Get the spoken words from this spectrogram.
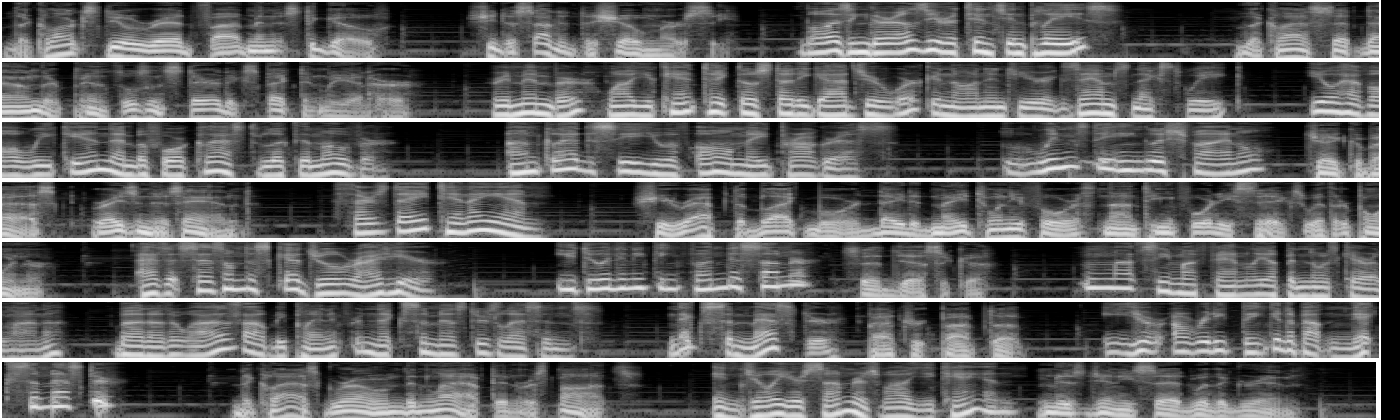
The clock still read five minutes to go. She decided to show mercy. Boys and girls, your attention, please. The class set down their pencils and stared expectantly at her. Remember, while you can't take those study guides you're working on into your exams next week, you'll have all weekend and before class to look them over. I'm glad to see you have all made progress. When's the English final? Jacob asked, raising his hand. Thursday, 10 a.m. She rapped the blackboard dated May 24th, 1946, with her pointer. As it says on the schedule right here. You doing anything fun this summer? said Jessica. Mm, Might see my family up in North Carolina, but otherwise I'll be planning for next semester's lessons. Next semester? Patrick piped up. You're already thinking about next semester? The class groaned and laughed in response. Enjoy your summers while you can, Miss Jenny said with a grin.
